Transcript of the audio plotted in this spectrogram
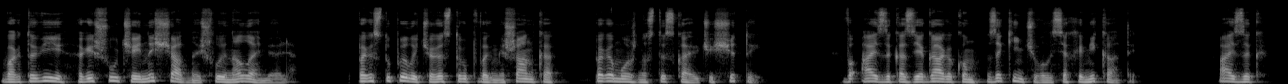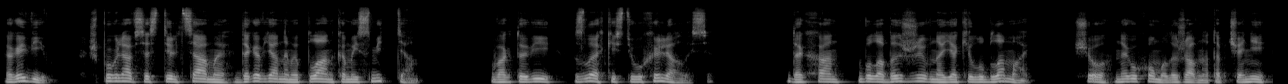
Вартові рішуче й нещадно йшли на Лемюеля, переступили через труп вермішанка, переможно стискаючи щити. В Айзека з Ягареком закінчувалися химікати. Айзек ревів, шпурлявся стільцями, дерев'яними планками і сміттям. Вартові з легкістю ухилялися. Дерхан була безживна, як і Лубламай, що нерухомо лежав на тапчані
